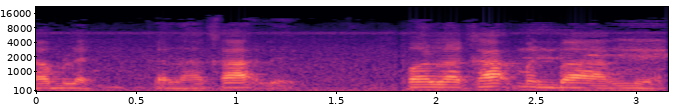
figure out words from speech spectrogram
ทำอะไรกับราคะเลย พอราคะมันบางเนี่ย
